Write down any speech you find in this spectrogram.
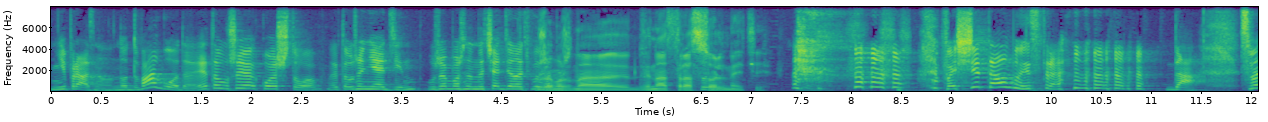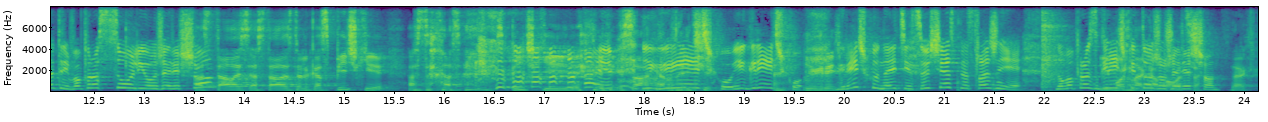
не праздновала, но два года – это уже кое-что, это уже не один, уже можно начать делать выводы. Уже можно 12 раз соль найти. Посчитал быстро. Да. Смотри, вопрос с солью уже решен. Осталось, осталось только спички, осталось спички и сахар И гречку, и гречку. И гречку. Гречку найти существенно сложнее. Но вопрос с гречкой тоже уже решен. Так.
